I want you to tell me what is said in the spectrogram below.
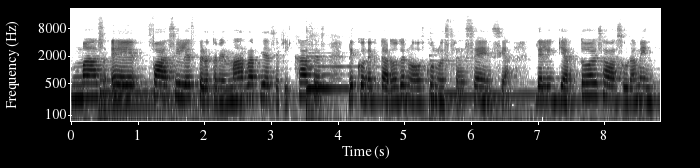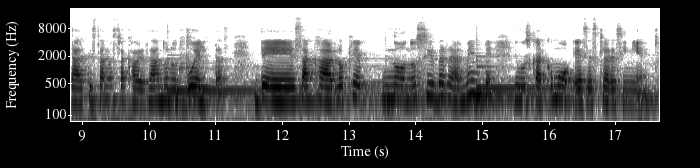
más eh, fáciles, pero también más rápidas y eficaces de conectarnos de nuevo con nuestra esencia, de limpiar toda esa basura mental que está en nuestra cabeza dándonos vueltas, de sacar lo que no nos sirve realmente y buscar como ese esclarecimiento.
